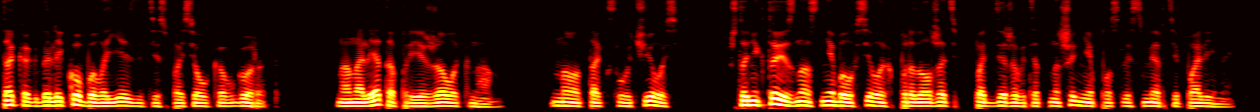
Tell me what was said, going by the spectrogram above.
так как далеко было ездить из поселка в город. Она на лето приезжала к нам. Но так случилось, что никто из нас не был в силах продолжать поддерживать отношения после смерти Полины.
